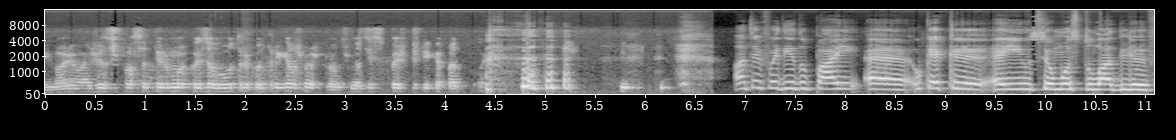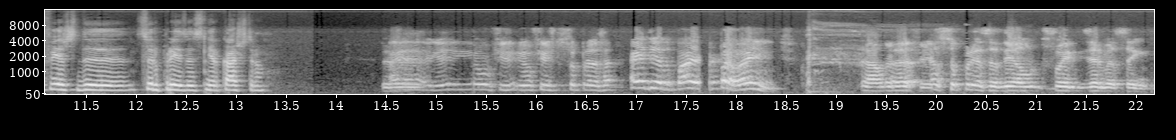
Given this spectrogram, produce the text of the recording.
Embora eu às vezes possa ter uma coisa ou outra contra eles, mas pronto, mas isso depois fica para depois. Ontem foi dia do pai. Uh, o que é que aí o seu moço do lado lhe fez de surpresa, Sr. Castro? É, eu, fiz, eu fiz de surpresa. É dia do pai, parabéns! Não, a, a, surpresa dele foi dizer-me assim:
